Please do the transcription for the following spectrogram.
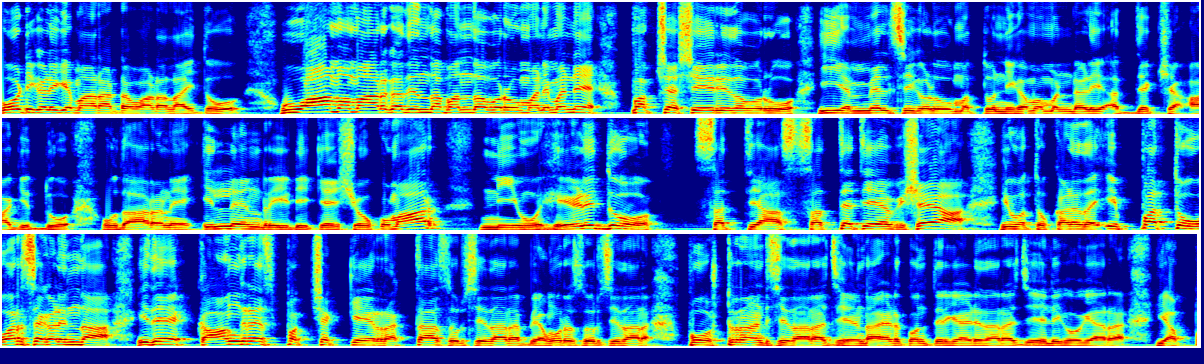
ಕೋಟಿಗಳಿಗೆ ಮಾರಾಟ ಮಾಡಲಾಯಿತು? ವಾಮ ಮಾರ್ಗದಿಂದ ಬಂದವರು ಮನೆ ಮನೆ ಪಕ್ಷ ಸೇರಿದವರು ಈ ಎಂ ಎಲ್ ಸಿಗಳು ಮತ್ತು ನಿಗಮ ಮಂಡಳಿ ಅಧ್ಯಕ್ಷ ಆಗಿದ್ದು ಉದಾಹರಣೆ ಇಲ್ಲೇನ್ರಿ ಡಿ ಕೆ ಶಿವಕುಮಾರ್? ನೀವು ಹೇಳಿದ್ದು ಸತ್ಯ, ಸತ್ಯತೆಯ ವಿಷಯ ಇವತ್ತು ಕಳೆದ ಇಪ್ಪತ್ತು ವರ್ಷಗಳಿಂದ ಇದೇ ಕಾಂಗ್ರೆಸ್ ಪಕ್ಷಕ್ಕೆ ರಕ್ತ ಸುರಿಸಿದಾರ, ಬೆವರು ಸುರಿಸಿದಾರ, ಪೋಸ್ಟರ್ ಅಂಟಿಸಿದಾರ, ಜೇಂಡಾ ಹಿಡ್ಕೊಂಡು ತಿರುಗಾಡಿದಾರ ಜೈಲಿಗೆ ಹೋಗ್ಯಾರ ಎಪ್ಪ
